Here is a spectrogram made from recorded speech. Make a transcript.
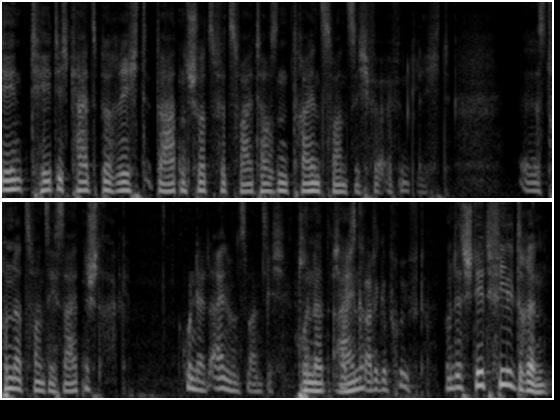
den Tätigkeitsbericht Datenschutz für 2023 veröffentlicht. Er ist 120 Seiten stark. 121. 101. Ich habe es gerade geprüft. Und es steht viel drin.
